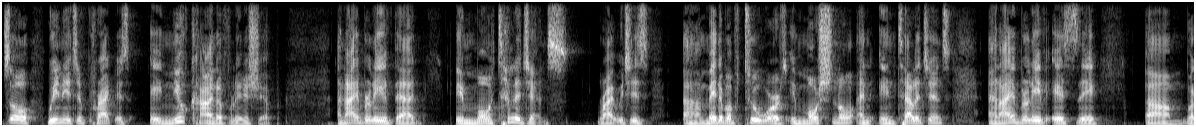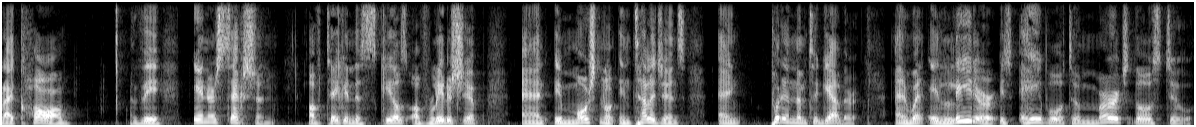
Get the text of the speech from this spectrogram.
So we need to practice a new kind of leadership. And I believe that emotelligence, right, which is uh, made up of two words, emotional and intelligence. And I believe it's the um, what I call the intersection of taking the skills of leadership and emotional intelligence and putting them together. And when a leader is able to merge those two,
